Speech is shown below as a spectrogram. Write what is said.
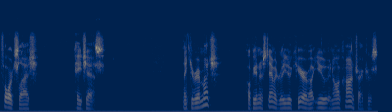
forward slash HS. Thank you very much. Hope you understand we really do care about you and all contractors,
